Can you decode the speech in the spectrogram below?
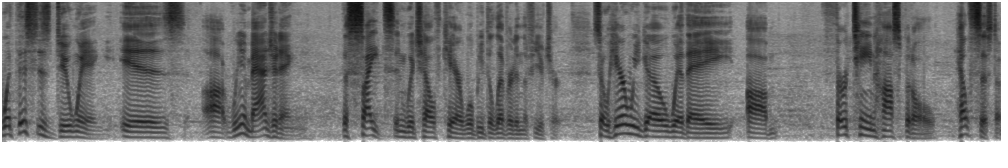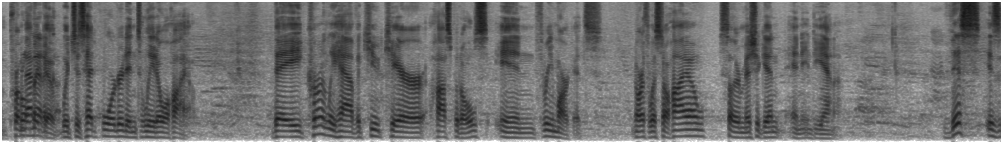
what this is doing is uh, reimagining the sites in which healthcare will be delivered in the future. So here we go with a um, 13 hospital health system, ProMedica, ProMedica, which is headquartered in Toledo, Ohio. They currently have acute care hospitals in three markets Northwest Ohio, Southern Michigan, and Indiana. This is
